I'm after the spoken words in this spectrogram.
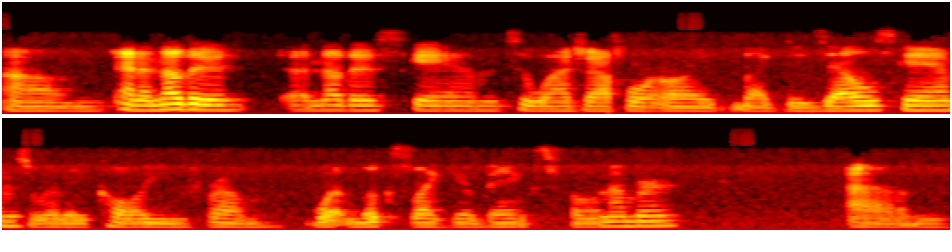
Um, and another another scam to watch out for are like the Zelle scams, where they call you from what looks like your bank's phone number. Um,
